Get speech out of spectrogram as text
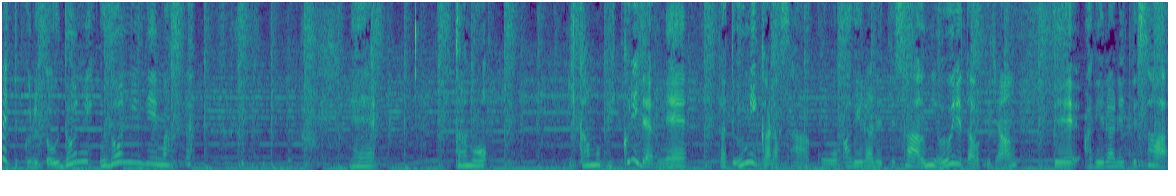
れてくるとうどんに、うどんに見えます。ねイカも、イカもびっくりだよね。だって海からさ、こう揚げられてさ、海泳いでたわけじゃんで、揚げられてさ、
